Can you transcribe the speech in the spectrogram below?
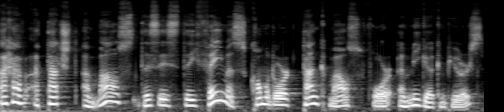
I have attached a mouse. This is the famous Commodore Tank mouse for Amiga computers.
